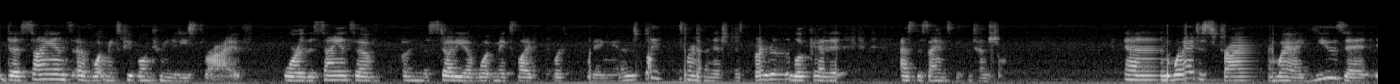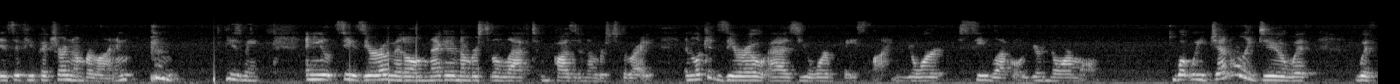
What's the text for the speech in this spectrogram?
the science of what makes people and communities thrive, or the science of and the study of what makes life worth living. And there's really different definitions, but I really look at it as the science of potential. And the way I describe the way I use it is if you picture a number line excuse me, and you see zero middle, negative numbers to the left, and positive numbers to the right. And look at zero as your baseline, your sea level, your normal. What we generally do with with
